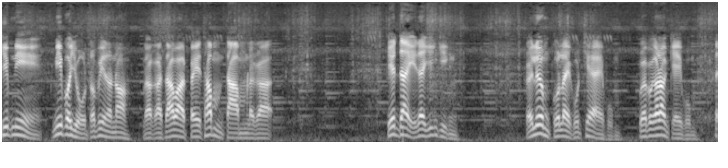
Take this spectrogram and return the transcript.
คลิปนี้มีประโยชน์เนาะพี่น้องเนาะแล้วก็สามารถไปทำตามแล้วก็เฮ็ดได้ได้จริงๆก็อย่าลืมกดไลค์กดแชร์ให้ผมเพื่อเป็นกำลังใจผมใน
